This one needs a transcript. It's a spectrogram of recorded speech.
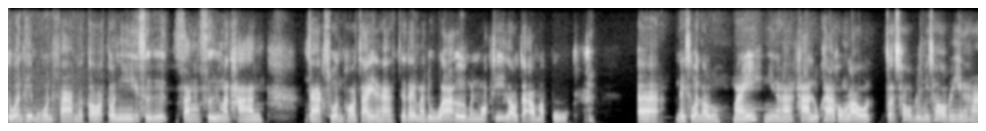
สวนเทพมงคลฟาร์ม แล้วก็ตัวนี้ซื้อสั่งซื้อมาทานจากสวนพอใจนะคะ จะได้มาดูว่า เออ มันเหมาะที่เราจะเอามาปลูก อ่า ในสวนเราไหมนี้นะคะฐานลูกค้าของเราจะชอบหรือไม่ชอบอย่างนี้นะคะ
